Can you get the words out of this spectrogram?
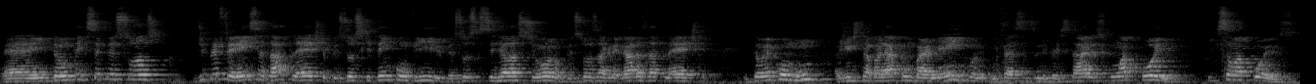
É, então tem que ser pessoas de preferência da Atlética, pessoas que têm convívio, pessoas que se relacionam, pessoas agregadas da Atlética. Então é comum a gente trabalhar com barman em festas universitárias com apoio. O que, são apoios?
